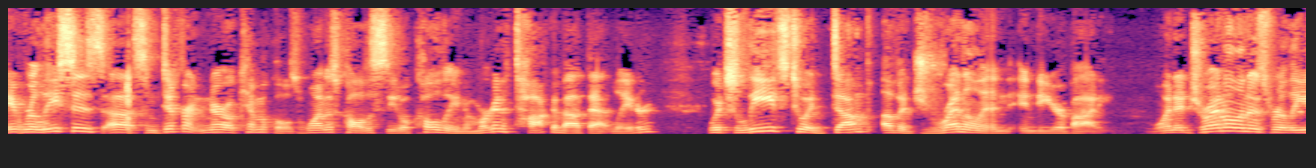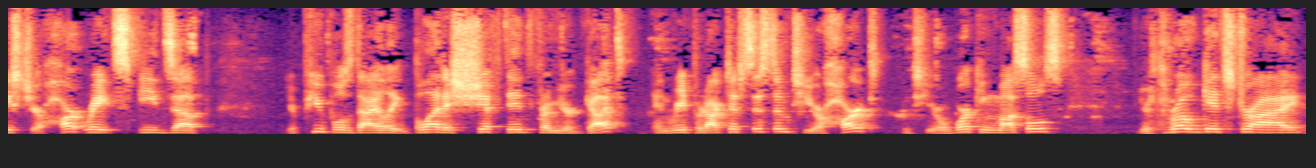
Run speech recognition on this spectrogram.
it releases uh, some different neurochemicals. One is called acetylcholine, and we're going to talk about that later, which leads to a dump of adrenaline into your body. When adrenaline is released, your heart rate speeds up, your pupils dilate, blood is shifted from your gut and reproductive system to your heart and to your working muscles. Your throat gets dry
